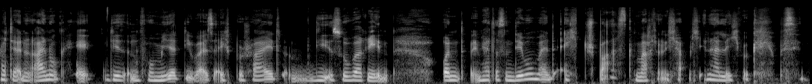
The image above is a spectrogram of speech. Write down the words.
hat er den Eindruck, hey, die ist informiert, die weiß echt Bescheid, die ist souverän. Und mir hat das in dem Moment echt Spaß gemacht und ich habe mich innerlich wirklich ein bisschen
